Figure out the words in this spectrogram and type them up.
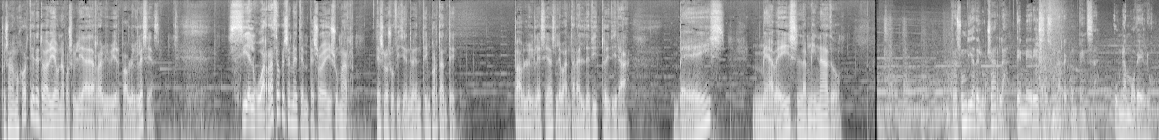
pues a lo mejor tiene todavía una posibilidad de revivir Pablo Iglesias. Si el guarrazo que se mete en PSOE y Sumar es lo suficientemente importante, Pablo Iglesias levantará el dedito y dirá, ¿veis? Me habéis laminado. Tras un día de lucharla, te mereces una recompensa, una modelo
